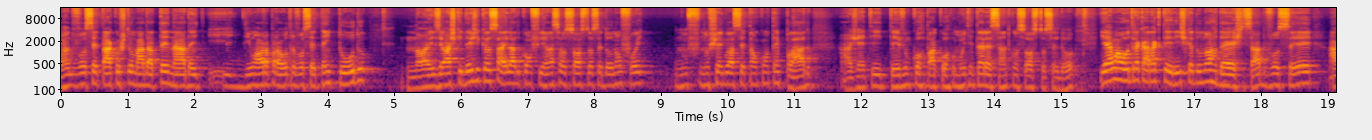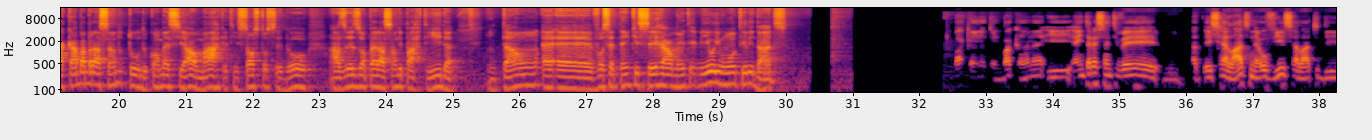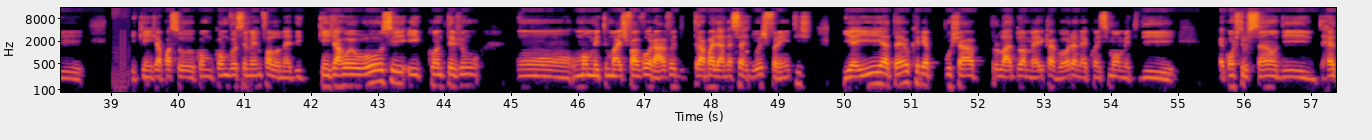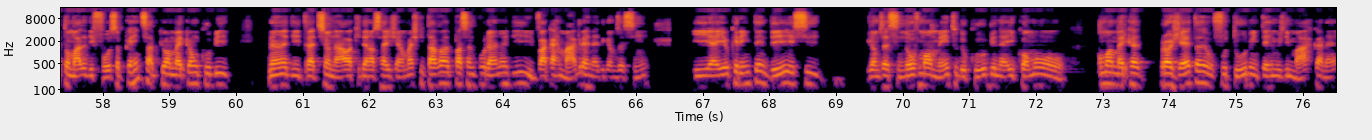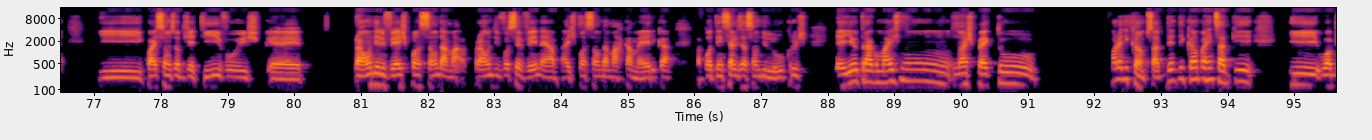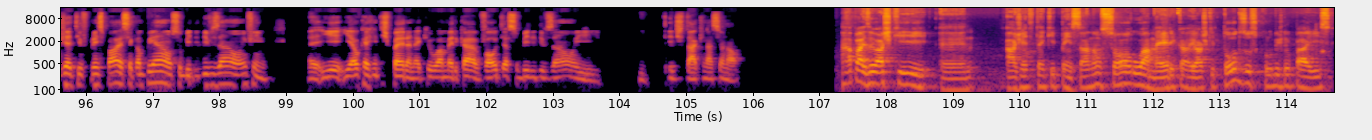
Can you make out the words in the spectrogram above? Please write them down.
quando você está acostumado a ter nada e, e de uma hora para outra você tem tudo, nós, eu acho que desde que eu saí lá do Confiança, o sócio torcedor não foi, não, não chegou a ser tão contemplado. A gente teve um corpo a corpo muito interessante com o sócio torcedor. E é uma outra característica do Nordeste, sabe? Você acaba abraçando tudo: comercial, marketing, sócio torcedor, às vezes operação de partida. Então, é, é, você tem que ser realmente mil e uma utilidades. Bacana. E é interessante ver esse relato, né? Ouvir esse relato de, de quem já passou, como, como você mesmo falou, né? De quem já roeu o osso e, e quando teve um, um, um momento mais favorável de trabalhar nessas duas frentes. E aí, até eu queria puxar para o lado do América agora, né? Com esse momento de reconstrução, de retomada de força, porque a gente sabe que o América é um clube grande, tradicional aqui da nossa região, mas que estava passando por anos de vacas magras, né, digamos assim. E aí eu queria entender esse, digamos assim, novo momento do clube, né, e como como o América projeta o futuro em termos de marca, né, e quais são os objetivos, é, para onde ele vê a expansão da para onde você vê né, a, a, expansão da marca América, a potencialização de lucros. E aí eu trago mais no, no aspecto fora de campo, sabe? Dentro de campo a gente sabe que e o objetivo principal é ser campeão, subir de divisão, enfim. É, e, e, é o que a gente espera, né? Que o América volte a subir de divisão e, e ter destaque nacional. Rapaz, eu acho que é, a gente tem que pensar não só o América, eu acho que todos os clubes do país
